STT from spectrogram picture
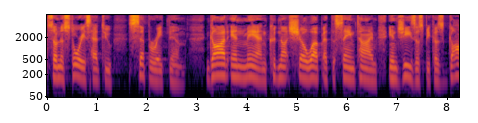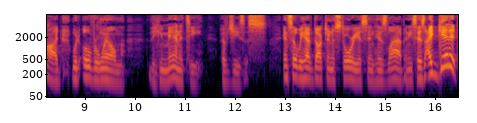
So Nestorius had to separate them. God and man could not show up at the same time in Jesus because God would overwhelm the humanity of Jesus. And so we have Dr. Nestorius in his lab, and he says, I get it.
